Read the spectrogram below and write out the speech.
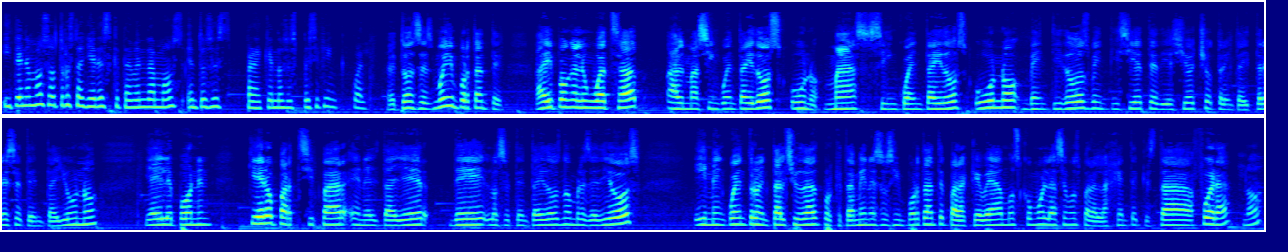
y tenemos otros talleres que también damos, entonces, para que nos especifiquen cuál. Entonces, muy importante, ahí pónganle un WhatsApp al más 52 1 más 52 1 22 27 18 33 71 y ahí le ponen quiero participar en el taller de los 72 nombres de Dios y me encuentro en tal ciudad porque también eso es importante para que veamos cómo le hacemos para la gente que está fuera, ¿no?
